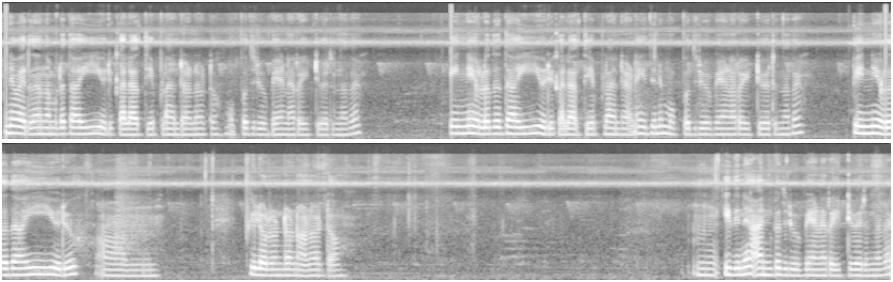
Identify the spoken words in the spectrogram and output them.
പിന്നെ വരുന്നത് നമ്മുടെ ദാ ഈ ഒരു കലാത്തിയ പ്ലാന്റ് ആണ് കേട്ടോ. മുപ്പത് രൂപയാണ് റേറ്റ് വരുന്നത്. പിന്നെയുള്ളത് ദാ ഈ ഒരു കലാത്തിയ പ്ലാന്റ് ആണ്. ഇതിന് മുപ്പത് രൂപയാണ് റേറ്റ് വരുന്നത്. പിന്നെയുള്ളത് ദാ ഈ ഒരു ഫിലോറണ്ടോണാണ് കേട്ടോ. ഇതിന് അൻപത് രൂപയാണ് റേറ്റ് വരുന്നത്.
